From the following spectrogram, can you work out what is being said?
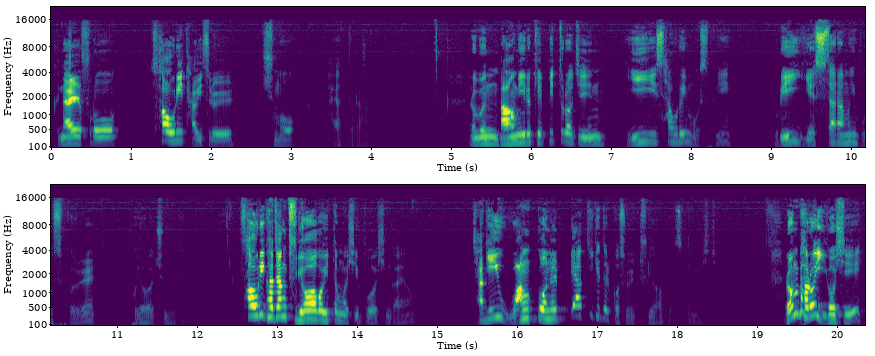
그날 후로 사울이 다윗을 주목하였더라. 여러분 마음이 이렇게 삐뚤어진 이 사울의 모습이 우리 옛사람의 모습을 보여줍니다. 사울이 가장 두려워하고 있던 것이 무엇인가요? 자기 왕권을 빼앗기게 될 것을 두려워하고 있었던 것이죠. 그럼 바로 이것이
